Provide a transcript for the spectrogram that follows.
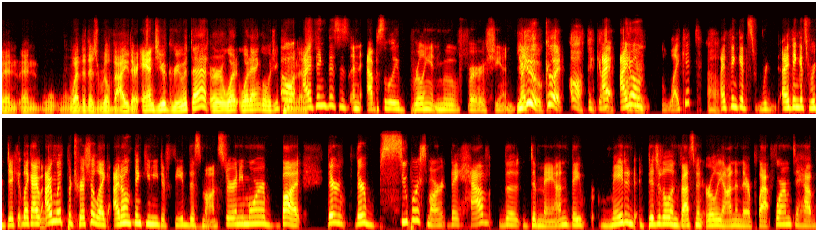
and and whether there's real value there. And do you agree with that, or what what angle would you put oh, on this? I think this is an absolutely brilliant move for Shein. You like, do good. Oh, thank God. I, I okay. don't like it. Oh. I think it's I think it's ridiculous. Like I, I'm with Patricia. Like I don't think you need to feed this monster anymore. But they're they're super smart. They have the demand. They made a digital investment early on in their platform to have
